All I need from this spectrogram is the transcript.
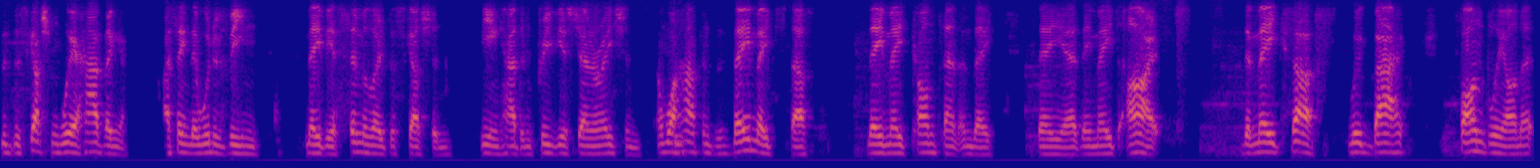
the discussion we're having. I think there would have been maybe a similar discussion being had in previous generations. And what happens is they made stuff, they made content, and they they uh, they made art that makes us look back fondly on it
